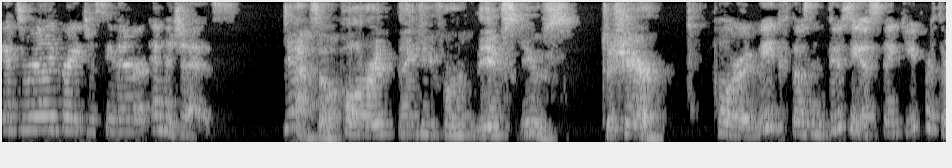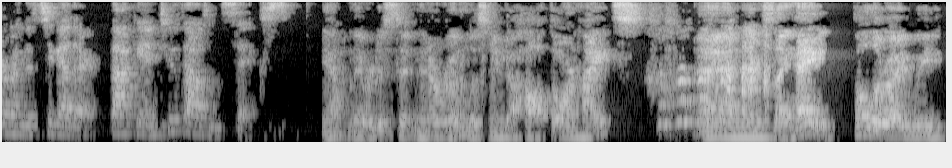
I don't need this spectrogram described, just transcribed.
it's really great to see their images. Yeah, so Polaroid, thank you for the excuse to share. Polaroid Week, those enthusiasts, thank you for throwing this together back in 2006. Yeah, they were just sitting in a room listening to Hawthorne Heights, and they're just like, hey, Polaroid Week.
